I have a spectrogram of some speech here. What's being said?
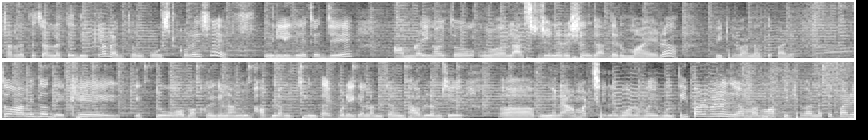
চালাতে চালাতে দেখলাম একজন পোস্ট করেছে লিখেছে যে, আমরাই হয়তো লাস্ট জেনারেশন যাদের মায়েরা পিঠে বানাতে পারে। তো আমি তো দেখে একটু অবাক হয়ে গেলাম, আমি ভাবলাম চিন্তায় পড়ে গেলাম যে আমি ভাবলাম যে মানে আমার ছেলে বড় হয়ে বলতেই পারবে না যে আমার মা পিঠে বানাতে পারে,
